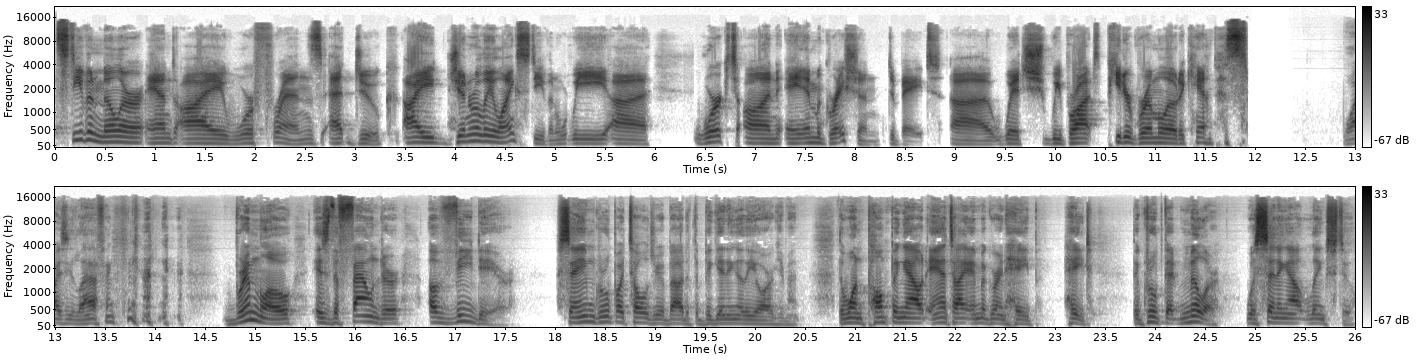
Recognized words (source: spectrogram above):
Stephen Miller and I were friends at Duke. I generally like Stephen. We uh, worked on an immigration debate, uh, which we brought Peter Brimelow to campus. Why is he laughing? Brimelow is the founder of VDARE, same group I told you about at the beginning of the argument, the one pumping out anti-immigrant hate, hate, the group that Miller was sending out links to.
